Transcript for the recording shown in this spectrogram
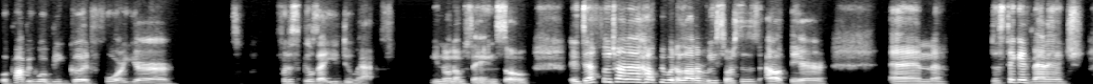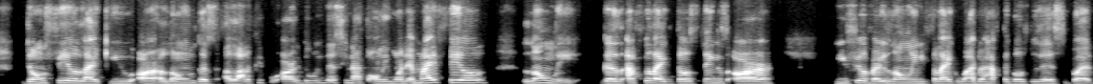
will probably will be good for your for the skills that you do have. You know what I'm saying? So they definitely try to help you with a lot of resources out there and just take advantage. Don't feel like you are alone because a lot of people are doing this. You're not the only one. It might feel lonely because I feel like those things are, you feel very lonely and you feel like, why do I have to go through this? But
